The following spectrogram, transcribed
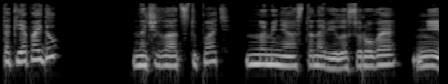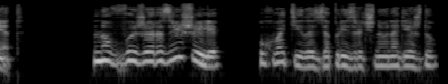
Так я пойду? Начала отступать, но меня остановила суровая «нет». «Но вы же разрешили», — ухватилась за призрачную надежду.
